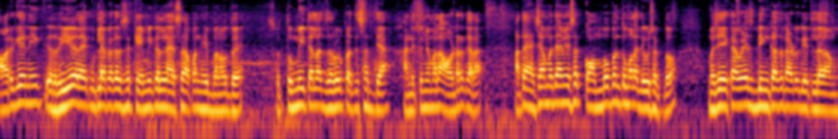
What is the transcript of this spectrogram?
ऑर्गॅनिक रिअल आहे कुठल्या प्रकारचं केमिकल नाही असं आपण हे बनवतो आहे सो तुम्ही त्याला जरूर प्रतिसाद द्या आणि तुम्ही मला ऑर्डर करा. आता ह्याच्यामध्ये आम्ही असं कॉम्बो पण तुम्हाला देऊ शकतो. म्हणजे एका वेळेस डिंकाचं लाडू घेतलं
